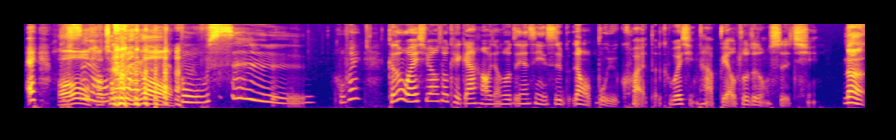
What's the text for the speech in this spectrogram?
哎、欸，哦，好聪明哦！不是，我会，可是我也希望说可以跟他好好讲，说这件事情是让我不愉快的，可不可以请他不要做这种事情？那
